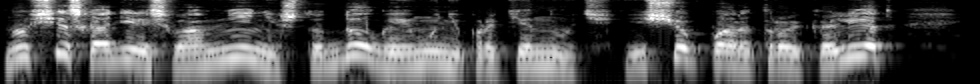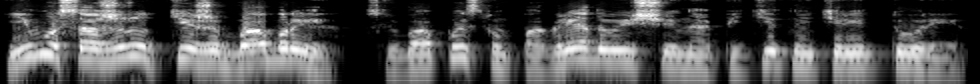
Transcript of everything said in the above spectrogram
но все сходились во мнении, что долго ему не протянуть. Еще пара-тройка лет, и его сожрут те же бобры, с любопытством поглядывающие на аппетитные территории.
